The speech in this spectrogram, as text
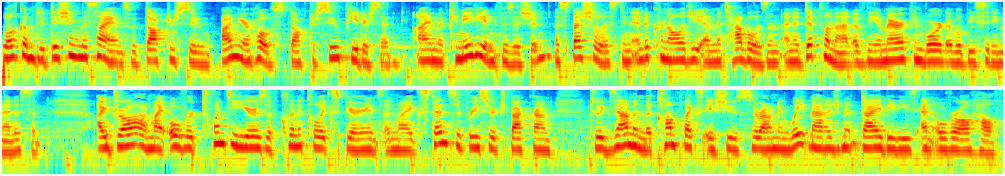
Welcome to Dishing the Science with Dr. Sue. I'm your host, Dr. Sue Pedersen. I'm a Canadian physician, a specialist in endocrinology and metabolism, and a diplomat of the American Board of Obesity Medicine. I draw on my over 20 years of clinical experience and my extensive research background to examine the complex issues surrounding weight management, diabetes, and overall health.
